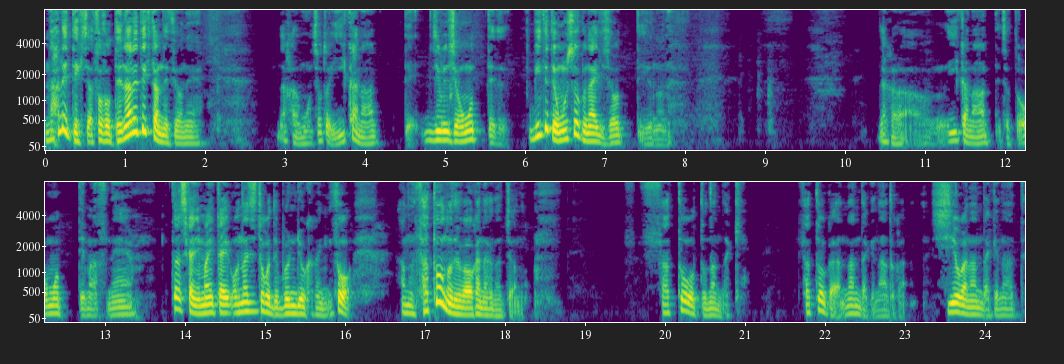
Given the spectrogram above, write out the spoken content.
慣れてきた。そうそう、手慣れてきたんですよね。だからもうちょっといいかなって自分自身思ってる。見てて面白くないでしょっていうのね。だから、いいかなってちょっと思ってますね。確かに毎回同じとこで分量確認。そう。あの、砂糖の量がわかんなくなっちゃうの。砂糖となんだっけ？砂糖がなんだっけなとか、塩がなんだっけなって。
